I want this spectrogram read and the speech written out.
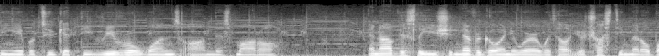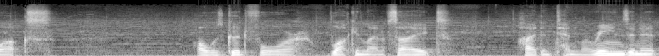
being able to get the reroll ones on this model. And obviously you should never go anywhere without your trusty metal box. Always good for blocking line of sight, hiding 10 marines in it,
